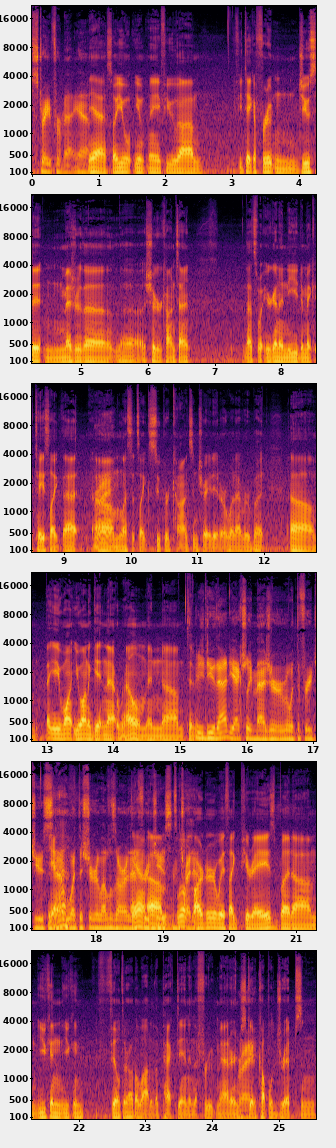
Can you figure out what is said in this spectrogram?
straight ferment. Yeah. Yeah, so you you if you um, if you take a fruit and juice it and measure the, the sugar content, that's what you're gonna need to make it taste like that. Right. Um, unless it's like super concentrated or whatever. But um, but you want you want to get in that realm and um, to You do that. You actually measure what the fruit juice uh, what the sugar levels are of that yeah, fruit um, juice it's a little try harder with like purees, but um, you can you can filter out a lot of the pectin and the fruit matter and just get a couple drips and,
